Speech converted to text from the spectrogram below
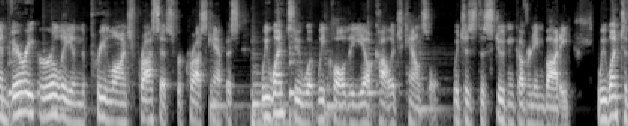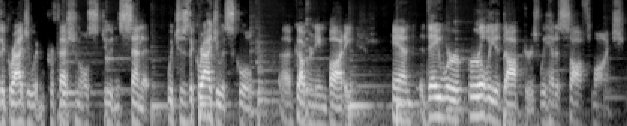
and very early in the pre launch process for cross campus, we went to what we call the Yale College Council, which is the student governing body. We went to the Graduate and Professional Student Senate, which is the graduate school uh, governing body. And they were early adopters. We had a soft launch.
